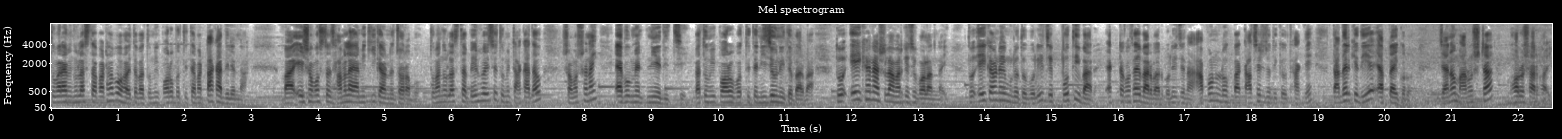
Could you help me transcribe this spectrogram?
তোমার আমি নুলাস্তা পাঠাবো হয়তো বা তুমি পরবর্তীতে আমার টাকা দিলে না। বা এই সমস্ত ঝামেলায় আমি কি কারণে জড়াবো? তোমার নুলাস্তা বের হয়েছে, তুমি টাকা দাও, সমস্যা নাই অ্যাপয়েন্টমেন্ট নিয়ে দিচ্ছি। বা তুমি পরবর্তীতে নিজেও নিতে পারবা। তো এইখানে আসলে আমার কিছু বলার নাই। তো এই কারণেই মূলত বলি যে, প্রতিবার একটা কথাই বারবার বলি যে, না, আপন লোক বা কাছের যদি কেউ থাকে, তাদেরকে দিয়ে অ্যাপ্লাই করুন, যেন মানুষটা ভরসার হয়।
